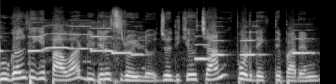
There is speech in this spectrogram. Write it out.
গুগল থেকে পাওয়া ডিটেলস রইল। যদি কেউ চান, পড়ে দেখতে পারেন।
